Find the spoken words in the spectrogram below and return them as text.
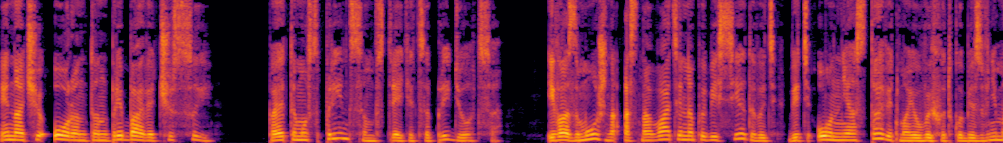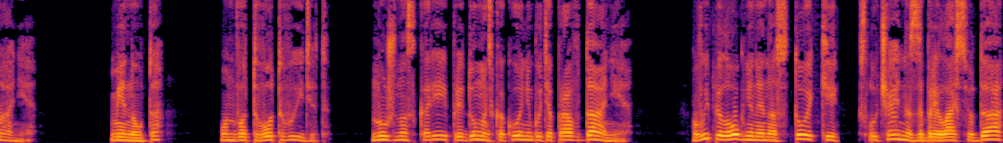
иначе Орентон прибавит часы. Поэтому с принцем встретиться придется. И, возможно, основательно побеседовать, ведь он не оставит мою выходку без внимания. Минута. Он вот-вот выйдет. Нужно скорее придумать какое-нибудь оправдание. Выпила огненной настойки, случайно забрела сюда.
